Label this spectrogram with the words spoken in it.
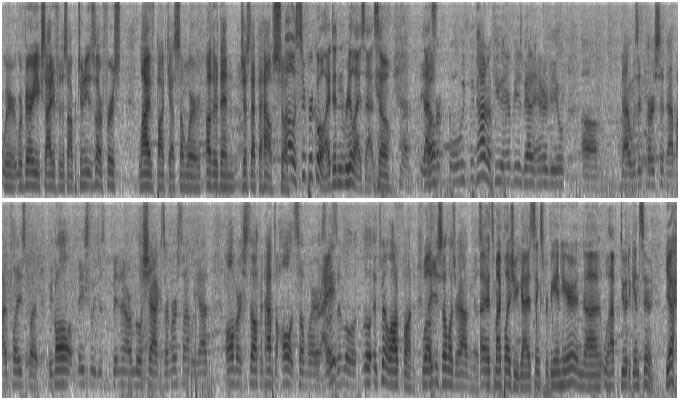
we're, we're very excited for this opportunity. This is our first live podcast somewhere other than just at the house. So Oh, super cool! I didn't realize that. So Yeah, That's- well, we've, we've had a few interviews. We had an interview um, that was in person at my place, but we've all basically just been in our little shack. It's our first time we had all of our stuff and have to haul it somewhere. So it's Right? been, a little, little, it's been a lot of fun. Well- Thank you so much for having us. uh, it's my pleasure, you guys. Thanks for being here, and uh, we'll have to do it again soon. yeah,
